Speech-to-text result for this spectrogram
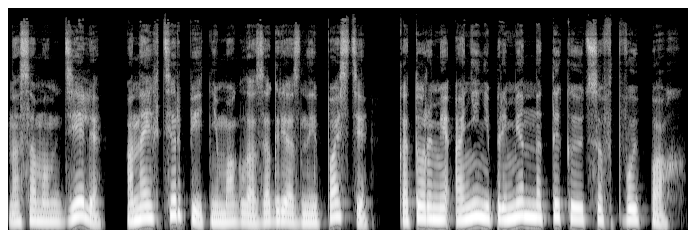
На самом деле, она их терпеть не могла за грязные пасти, которыми они непременно тыкаются в твой пах.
